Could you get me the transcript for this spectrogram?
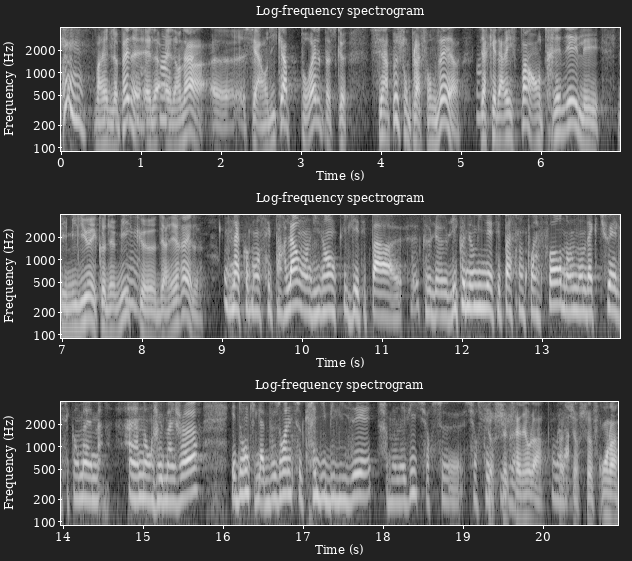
Marine Le Pen, elle, elle- elle en a. euh, c'est un handicap pour elle parce que c'est un peu son plafond de verre. C'est-à-dire qu'elle n'arrive pas à entraîner les, les milieux économiques euh, derrière elle. On a commencé par là en disant qu'il n'était pas, euh, que l'économie n'était pas son point fort. Dans le monde actuel, c'est quand même un enjeu majeur. Et donc, il a besoin de se crédibiliser, à mon avis, sur, ce, sur ces sur ce créneau-là, enfin, sur ce front-là.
